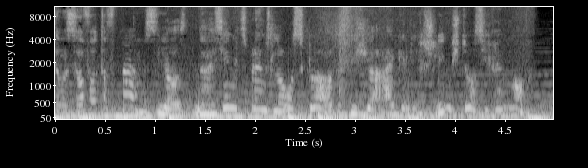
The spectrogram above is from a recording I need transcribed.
Du musst sofort auf die Bremse. Ja, nein, Sie haben jetzt die Bremse losgelassen. Das ist ja eigentlich das Schlimmste, was Sie machen können.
